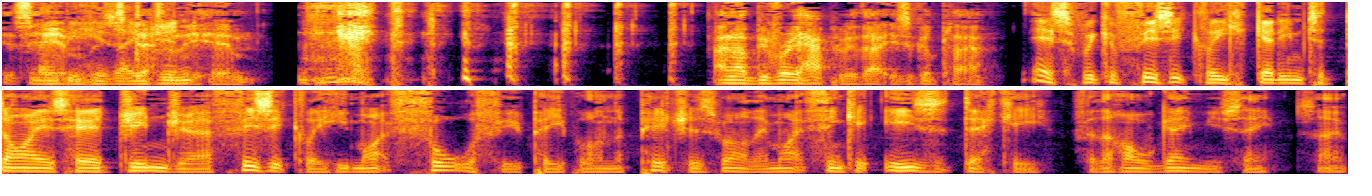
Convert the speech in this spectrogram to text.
It's Maybe him. his it's agent. definitely him. and I'd be very happy with that. He's a good player. Yes, if we could physically get him to dye his hair ginger, physically he might fool a few people on the pitch as well. They might think it is Deki for the whole game. You see, so.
